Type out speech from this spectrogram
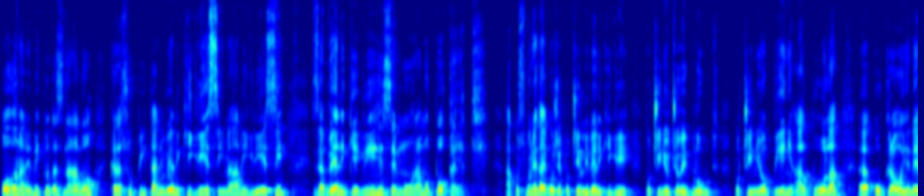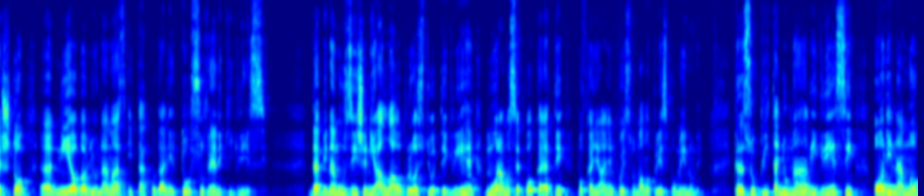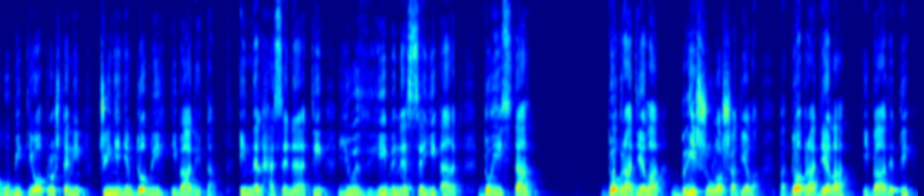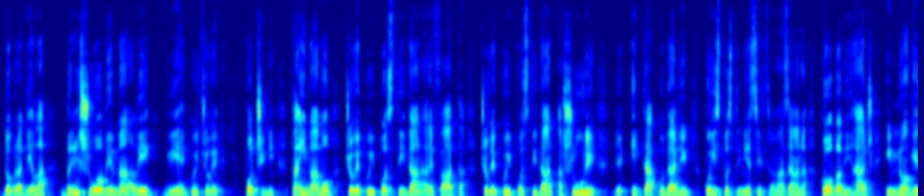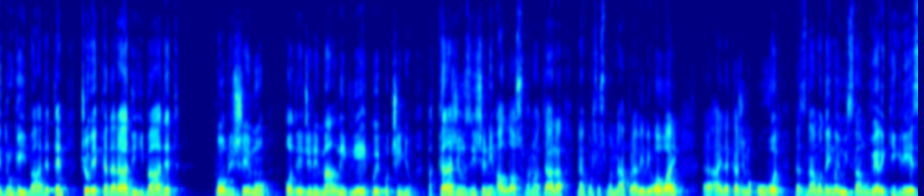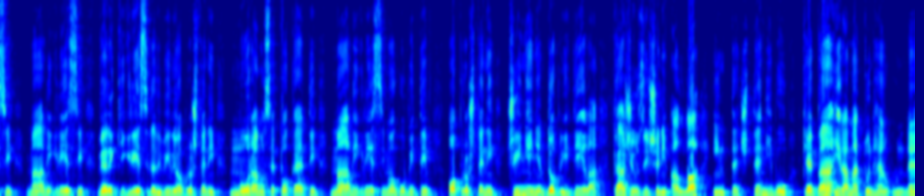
Ovo nam je bitno da znamo, kada su u pitanju veliki grijesi i mali grijesi, za velike grijehe se moramo pokajati. Ako smo, ne daj Bože, počinili veliki grijeh, počinio čovjek blud, počinio pijenje alkohola, e, ukrao je nešto, e, nije obavljio namaz i tako dalje, to su veliki grijesi. Da bi nam uzvišeni Allah oprostio te grijehe, moramo se pokajati pokajanjem koji smo malo prije spomenuli. Kada su u pitanju mali grijesi, oni nam mogu biti oprošteni činjenjem dobrih ibadita. Innel hasenati yudhibne sejiat. Doista, Dobra djela brišu loša djela. Pa dobra djela, ibadeti, dobra djela, brišu ove mali grijehe koje čovjek počini. Pa imamo čovjek koji posti dan Arefata, čovjek koji posti dan Ašure i tako dalje, koji isposti mjesec Ramazana, ko obavi hađ i mnoge druge ibadete, čovjek kada radi ibadet, pobriše mu određene male grijehe koje je počinio. Pa kaže uzvišeni Allah subhanahu wa ta'ala, nakon što smo napravili ovaj, eh, ajde da kažemo, uvod, da znamo da imaju u islamu veliki grijesi, mali grijesi, veliki grijesi da bi bili oprošteni, moramo se pokajati, mali grijesi mogu biti oprošteni činjenjem dobrih dijela, kaže uzvišeni Allah, in teđtenibu kebaira matunhe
